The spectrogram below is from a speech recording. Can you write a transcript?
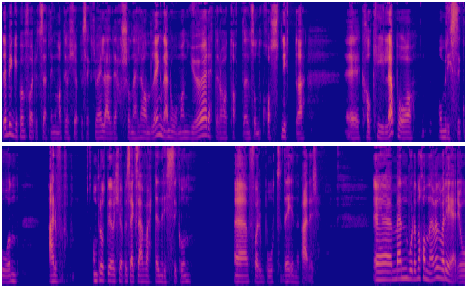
Det bygger på en forutsetning om at det å kjøpe seksuell er en rasjonell handling. Det er noe man gjør etter å ha tatt en sånn kost-nytte-kalkyle eh, på om risikoen er om det å kjøpe sex er verdt den risikoen eh, for bot det innebærer. Eh, men hvordan det håndheves varierer jo,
